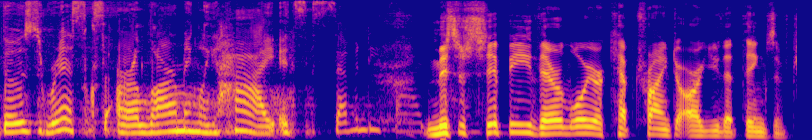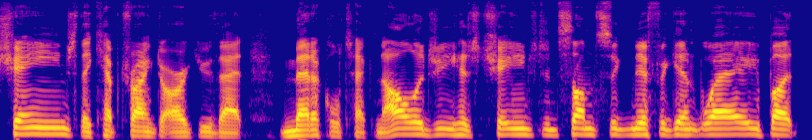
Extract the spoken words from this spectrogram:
those risks are alarmingly high. It's 75. Mississippi, their lawyer kept trying to argue that things have changed. They kept trying to argue that medical technology has changed in some significant way, but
